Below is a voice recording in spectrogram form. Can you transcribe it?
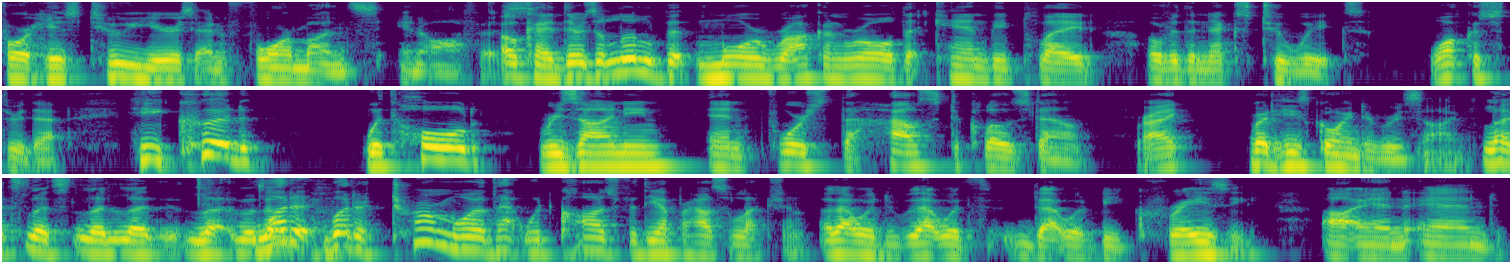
for his two years and four months in office. Okay, there's a little bit more rock and roll that can be played over the next two weeks. Walk us through that. He could withhold resigning and force the House to close down, right? but he's going to resign. Let's let's let let, let, let- What a, what a turmoil that would cause for the upper house election. that would that would that would be crazy. Uh, and and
